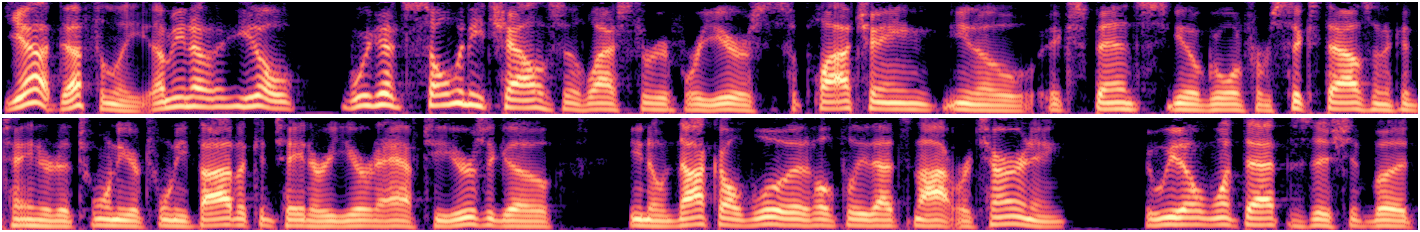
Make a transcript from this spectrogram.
Yeah, definitely. I mean, uh, you know, we had so many challenges in the last three or four years. Supply chain, you know, expense, you know, going from six thousand a container to twenty or twenty five a container a year and a half, two years ago. You know, knock on wood. Hopefully, that's not returning. We don't want that position, but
